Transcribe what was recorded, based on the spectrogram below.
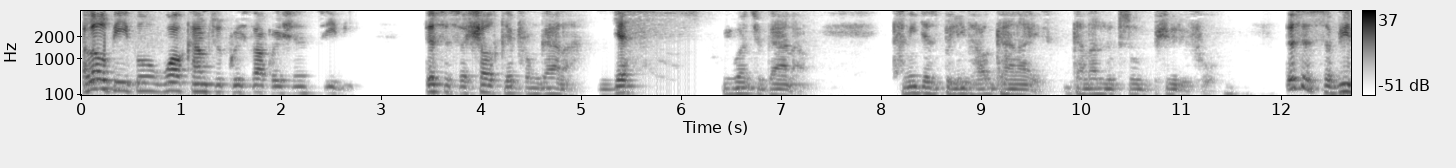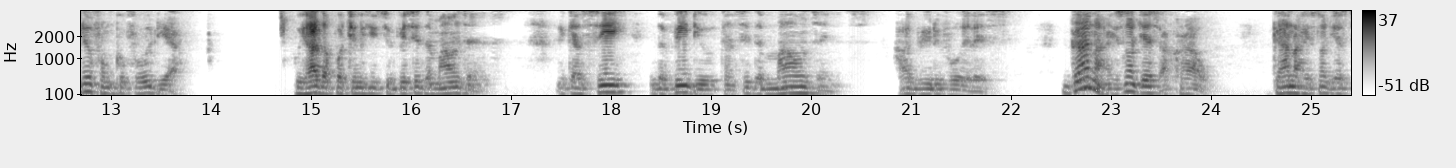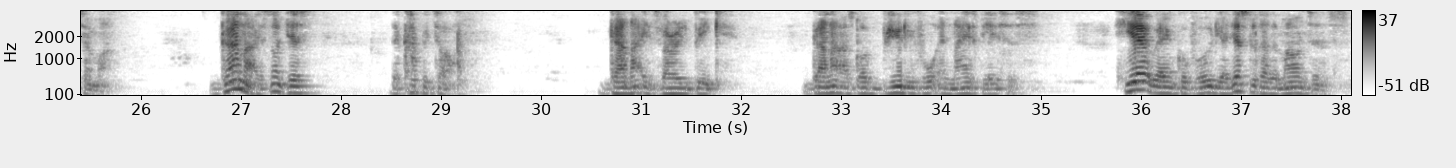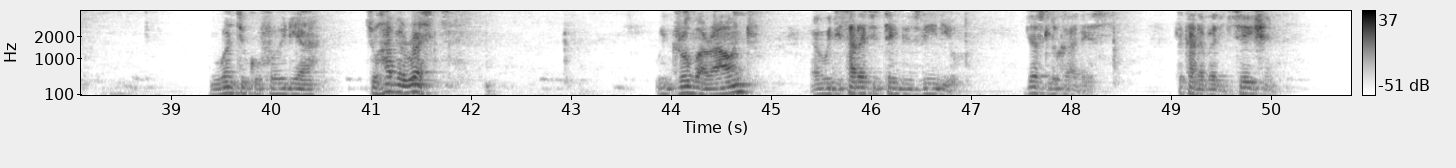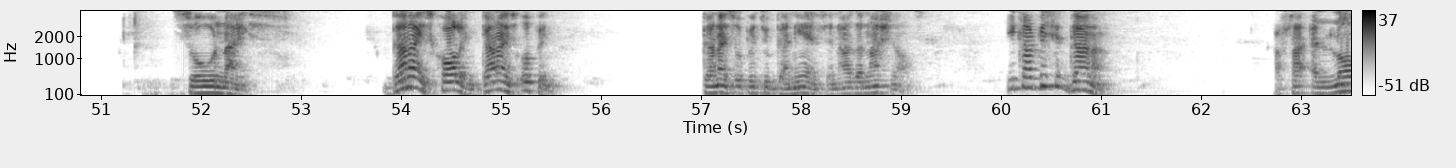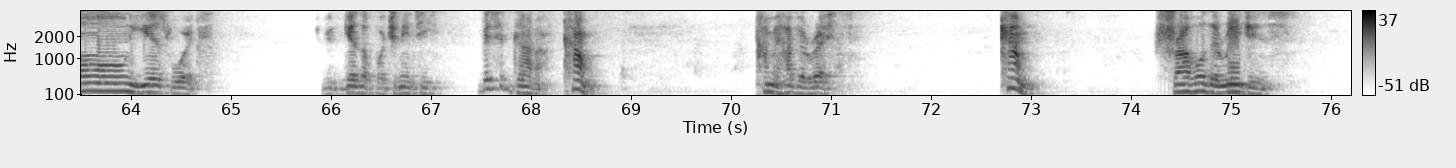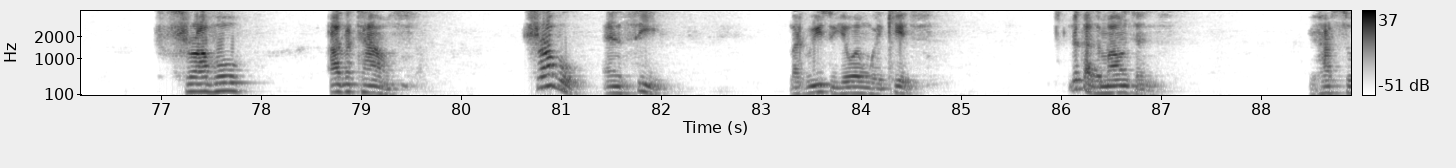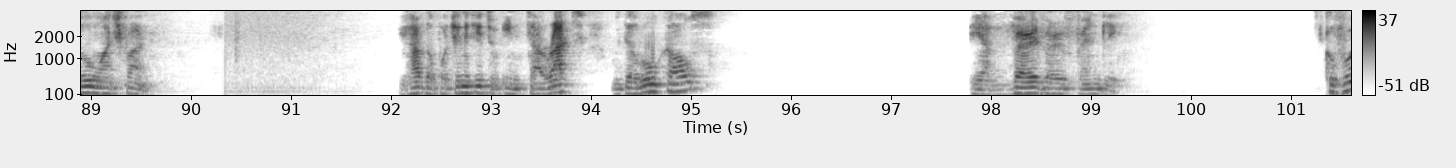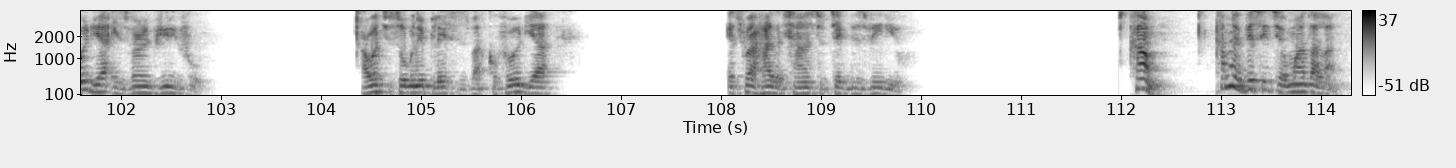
Hello, people. Welcome to Krystal Creations TV. This is a short clip from Ghana. Yes, we went to Ghana. Can you just believe how Ghana is? Ghana looks so beautiful. This is a video from Koforidua. We had the opportunity to visit the mountains. You can see in the video, you can see the mountains, how beautiful it is. Ghana is not just Accra. Ghana is not just Tema. Ghana is not just the capital. Ghana is very big. Ghana has got beautiful and nice places. Here we are in Koforidua. Just look at the mountains. We went to Koforidua to have a rest. We drove around and we decided to take this video. Just look at this. Look at the vegetation. So nice. Ghana is calling. Ghana is open. Ghana is open to Ghanaians and other nationals. You can visit Ghana after a long year's work. You get the opportunity, visit Ghana. Come. Come and have a rest. Come. Travel the regions. Travel other towns. Travel and see. Like we used to hear when we were kids. Look at the mountains. You have so much fun you have the opportunity to interact with the locals. They are very, very friendly. Koforidua is very beautiful. I went to so many places, but Koforidua, it's where I had the chance to take this video. Come, come and visit your motherland.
